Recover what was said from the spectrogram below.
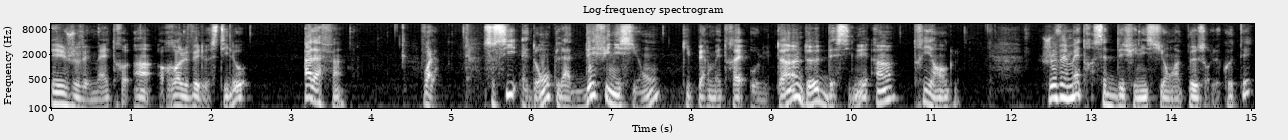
et je vais mettre un relever le stylo à la fin. Voilà. Ceci est donc la définition qui permettrait au lutin de dessiner un triangle. Je vais mettre cette définition un peu sur le côté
